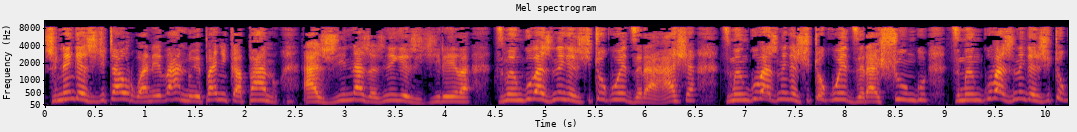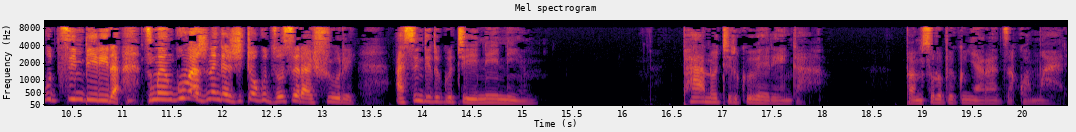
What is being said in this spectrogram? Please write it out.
Zvinenge zvichitaurwa nevanhu vepanyika pano hazvina zvazvinenge zvichireva. Dzimwe nguva zvinenge zvichitokuwedzera hasha dzimwe nguva zvinenge zvichitokuwedzera shungu dzimwe nguva zvinenge zvichitokutsimbirira dzimwe nguva zvinenge zvichitokudzosera shure. Asi ndiri kuti inini pano tiri kuverenga pamusoro pekunyaradza kwamwari.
